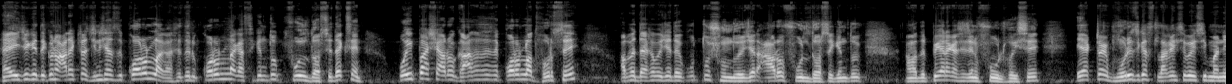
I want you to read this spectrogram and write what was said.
হ্যাঁ এই জায়গায় দেখুন, আরেকটা জিনিস আছে করল্লা গাছ। এদের করল্লা গাছে কিন্তু ফুল ধরছে, দেখছেন? ওই পাশে আরও গাছ আছে করল্লা ধরছে। আবার দেখাবে যে, দেখো, কত সুন্দর, এই যে আরও ফুল ধরছে, কিন্তু আমাদের পেয়ারা গাছে যেন ফুল হয়েছে এই একটা মরিচ গাছ লাগাইছে পাইছি মানে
